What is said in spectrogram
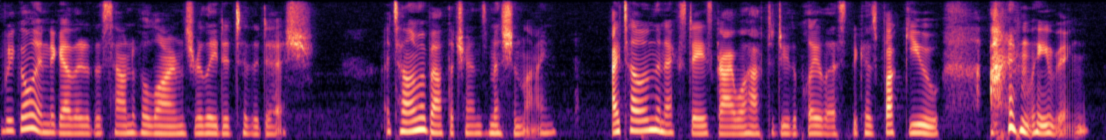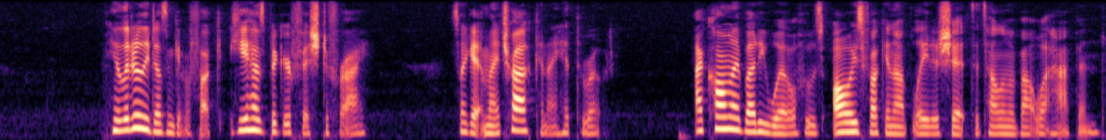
We go in together to the sound of alarms related to the dish. I tell him about the transmission line. I tell him the next day's guy will have to do the playlist because fuck you, I'm leaving. He literally doesn't give a fuck. He has bigger fish to fry. So I get in my truck and I hit the road. I call my buddy Will, who's always fucking up late as shit, to tell him about what happened.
